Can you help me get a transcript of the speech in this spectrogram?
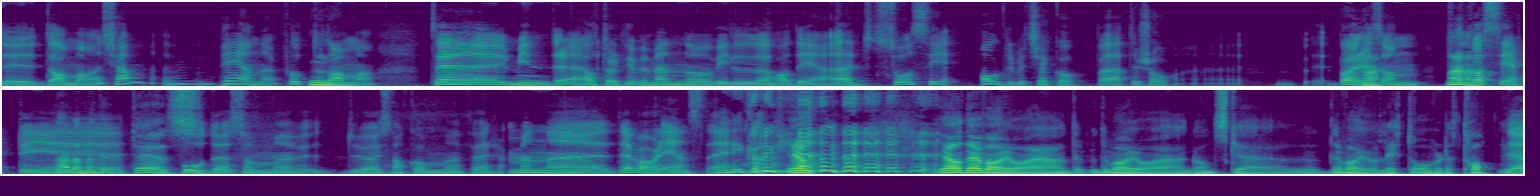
det, damer kommer. Pene, flotte Mm. damer. Til mindre attraktive menn og vil ha det. Jeg har så å si aldri blitt sjekka opp etter show. Bare Nei. sånn trakassert i Nei, nei, det, det er Bodø, som eh, du har snakka om eh, før. Men uh, det var vel eneste gangen. Ja. ja, det var jo det, det var jo ganske Det var jo litt over the top. Det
